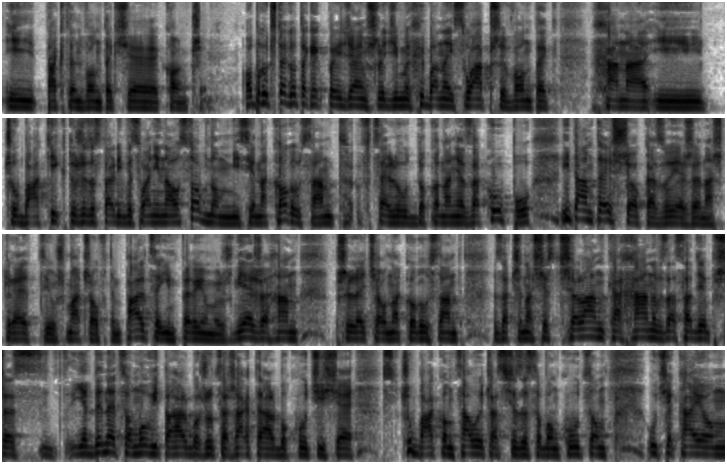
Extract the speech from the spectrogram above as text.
i tak ten wątek się kończy. Oprócz tego, tak jak powiedziałem, śledzimy chyba najsłabszy wątek Hana i Czubaki, którzy zostali wysłani na osobną misję na Korusant w celu dokonania zakupu. I tam też się okazuje, że nasz Kret już maczał w tym palce, Imperium już wie, że Han przyleciał na Korusant, zaczyna się strzelanka, Han w zasadzie przez jedyne co mówi to albo rzuca żarty, albo kłóci się z Czubaką, cały czas się ze sobą kłócą, uciekają e,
